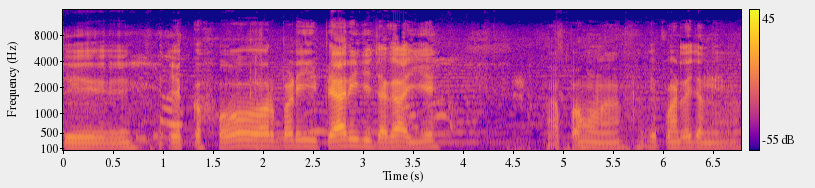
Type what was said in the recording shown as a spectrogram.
ਤੇ ਇੱਕ ਹੋਰ ਬੜੀ ਪਿਆਰੀ ਜੀ ਜਗ੍ਹਾ ਆਈ ਏ। ਆਪਾਂ ਹੁਣ ਇਹ ਪੁਆਇੰਟ ਤੇ ਜਾਂਦੇ ਹਾਂ।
